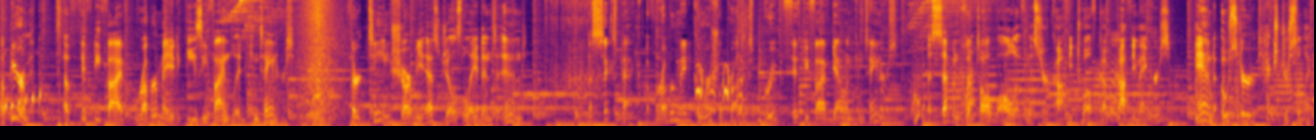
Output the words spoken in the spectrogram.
a pyramid of 55 Rubbermaid Easy Find lid containers, 13 Sharpie S gels laid end to end, a six pack of Rubbermaid commercial products Brute 55 gallon containers, a 7 foot tall wall of Mr. Coffee 12 cup hmm. coffee makers, and Oster Texture Select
